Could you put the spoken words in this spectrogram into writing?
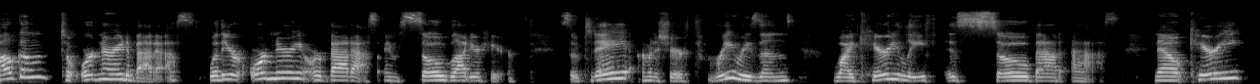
Welcome to Ordinary to Badass. Whether you're ordinary or badass, I'm so glad you're here. So, today I'm going to share three reasons why Carrie Leaf is so badass. Now, Carrie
